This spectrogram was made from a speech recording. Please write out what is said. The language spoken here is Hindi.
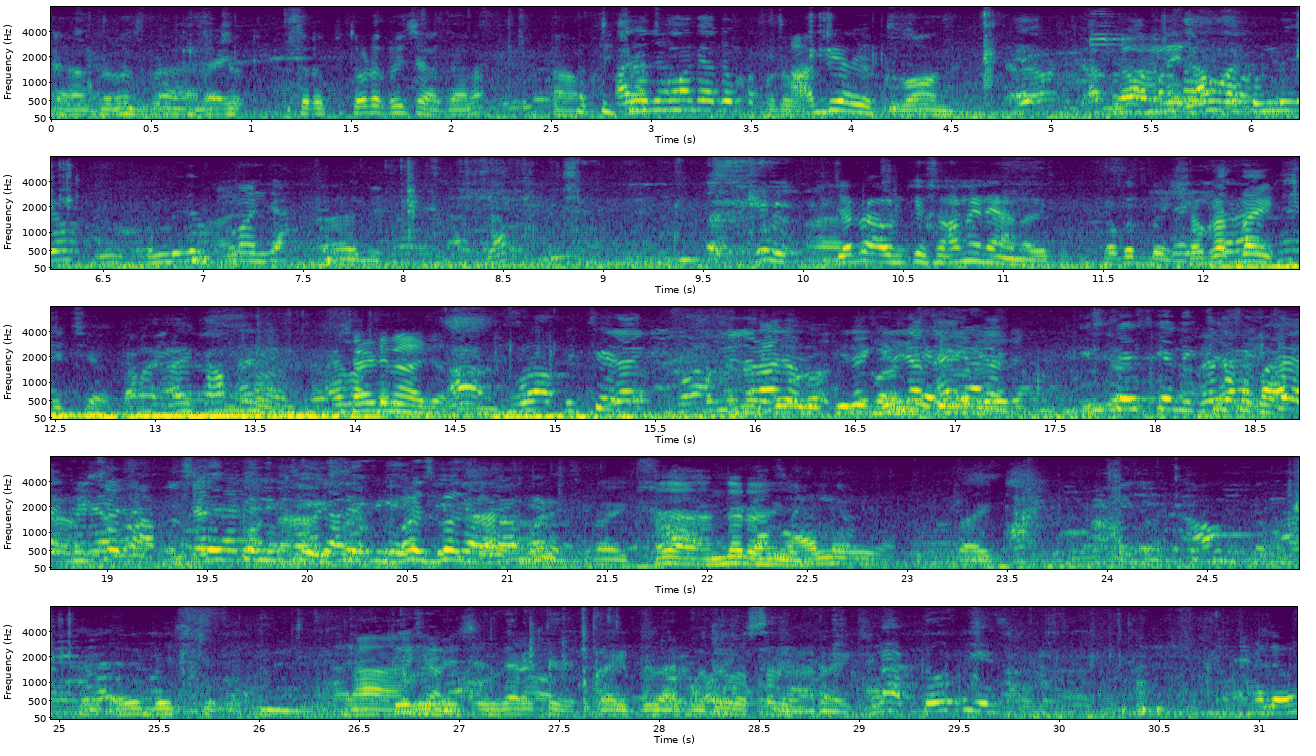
थोड़ा थोड़ा पीछे आता है ना? हाँ। जरा उनके सामने नहीं आना देखो। शौकत भाई। शौकत भाई। पीछे। साइड में आ जाओ। थोड़ा पीछे। स्टेज के नीचे। स्टेज के नीचे बस बस राइट। अंदर राइट। बेस्ट। हाँ करेक्ट राइट राइट। ना टोपी हेलो।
